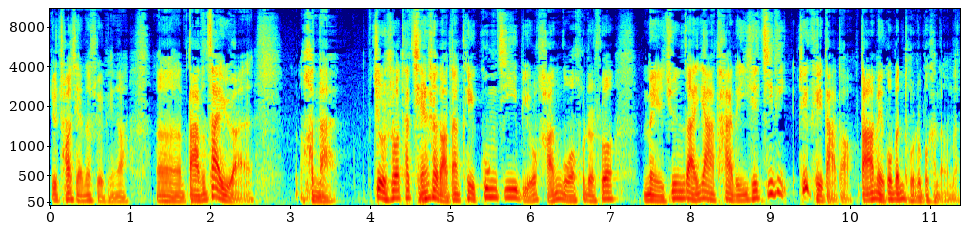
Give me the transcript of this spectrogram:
就朝鲜的水平啊，呃，打得再远很难。就是说，它潜射导弹可以攻击，比如韩国或者说美军在亚太的一些基地，这可以打到。打美国本土是不可能的。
